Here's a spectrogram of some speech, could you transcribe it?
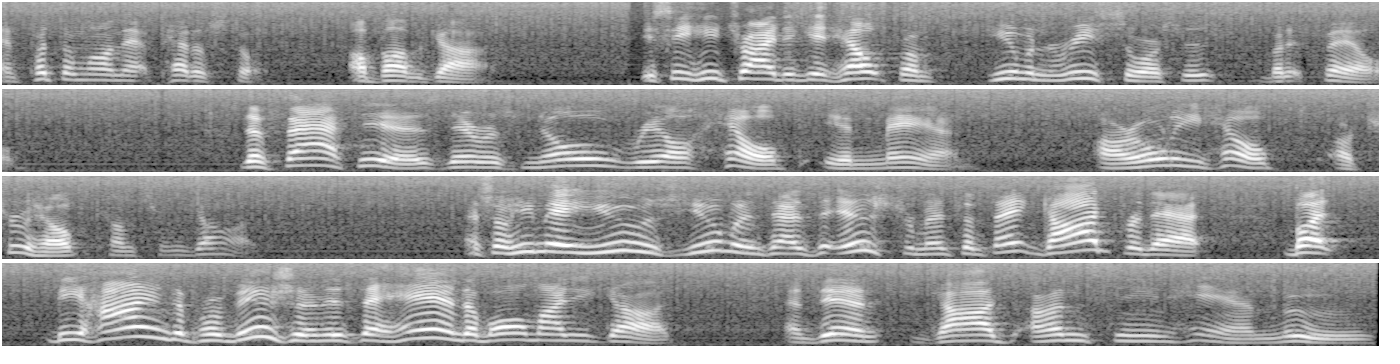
and put them on that pedestal above God. You see, he tried to get help from human resources, but it failed. The fact is, there is no real help in man. Our only help, our true help, comes from God. And so he may use humans as the instruments, and thank God for that. But behind the provision is the hand of Almighty God. And then God's unseen hand moves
